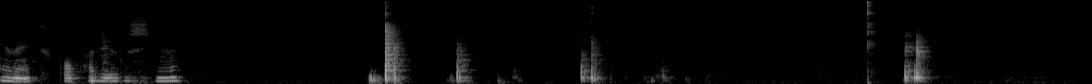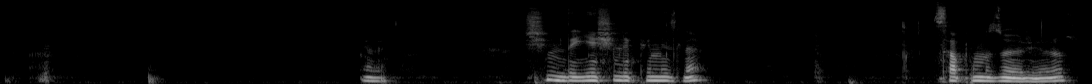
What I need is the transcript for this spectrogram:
Evet, koparıyoruz şimdi. Evet. Şimdi yeşil ipimizle sapımızı örüyoruz.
